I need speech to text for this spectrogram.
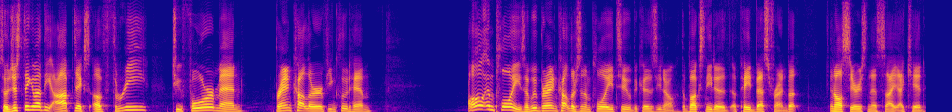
So just think about the optics of three to four men, Brand Cutler, if you include him, all employees. I believe Brandon Cutler's an employee too, because you know the Bucks need a, a paid best friend. But in all seriousness, I, I kid.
